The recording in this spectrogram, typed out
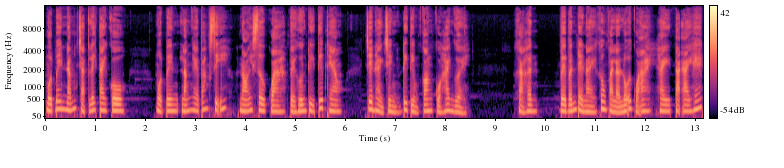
một bên nắm chặt lấy tay cô, một bên lắng nghe bác sĩ nói sơ qua về hướng đi tiếp theo trên hành trình đi tìm con của hai người. Khả Hân, về vấn đề này không phải là lỗi của ai hay tại ai hết,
